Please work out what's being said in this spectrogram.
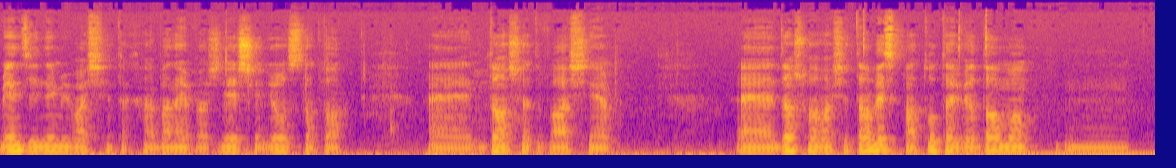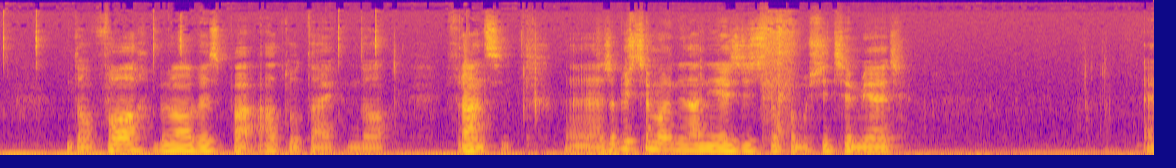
między innymi właśnie tak chyba najważniejszy news, no to doszedł właśnie, e, doszła właśnie ta wyspa, tutaj wiadomo, mm, do Włoch była wyspa, a tutaj do Francji. E, żebyście mogli na nie jeździć, no to musicie mieć, e,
